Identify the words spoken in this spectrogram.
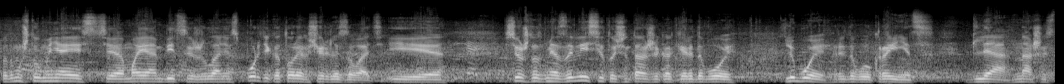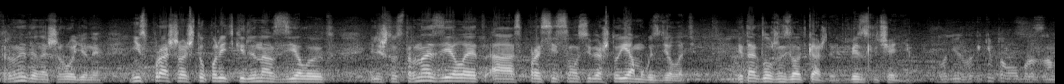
Потому что у меня есть э, мои амбиции и желания в спорте, которые я хочу реализовать. И все, что от меня зависит, точно так же, как и рядовой, любой рядовой украинец для нашей страны, для нашей Родины, не спрашивать, что политики для нас сделают или что страна сделает, а спросить самого себя, что я могу сделать. И так должен сделать каждый, без исключения. Владимир, вы каким-то образом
